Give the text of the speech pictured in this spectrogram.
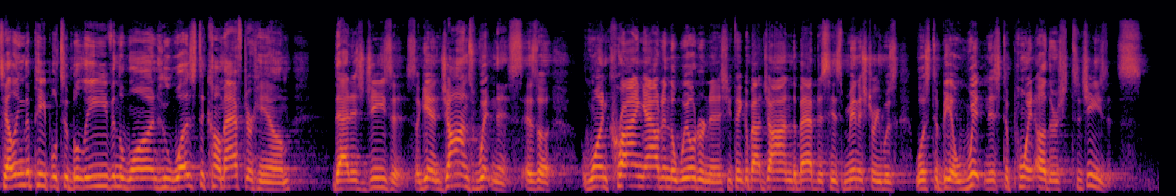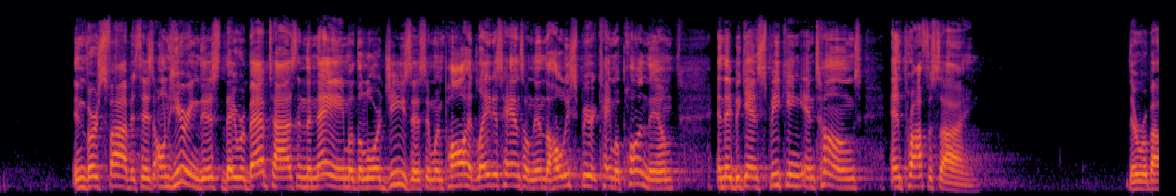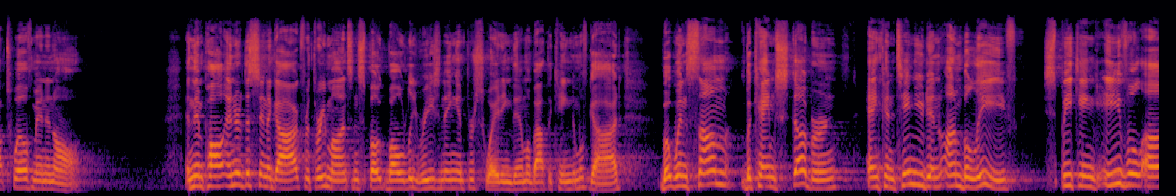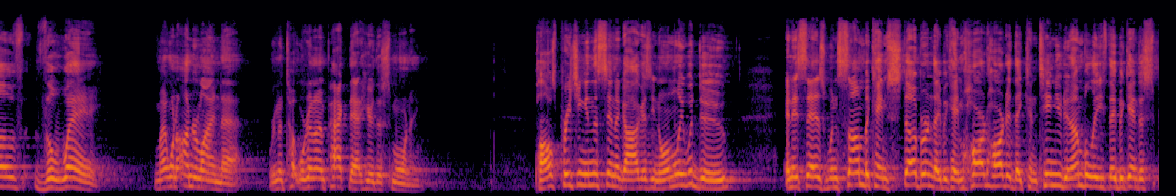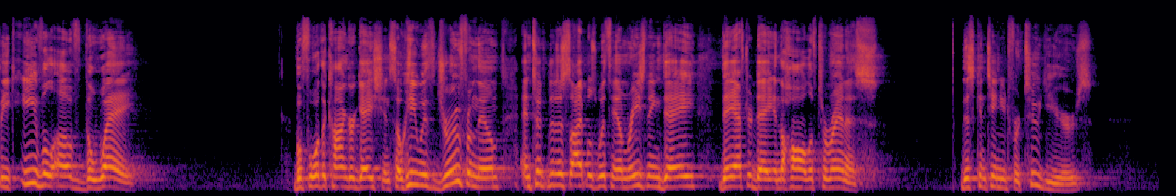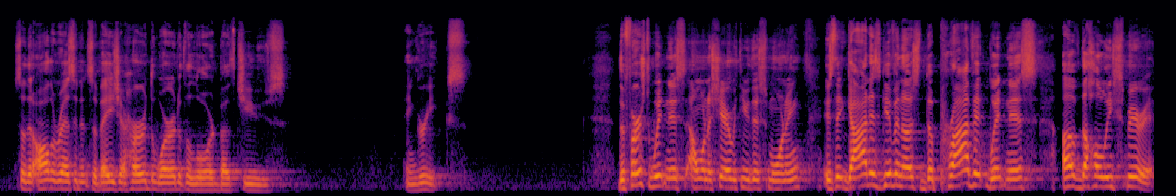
telling the people to believe in the one who was to come after him, that is Jesus. Again, John's witness as a one crying out in the wilderness. You think about John the Baptist, his ministry was, was to be a witness to point others to Jesus. In verse 5, it says, On hearing this, they were baptized in the name of the Lord Jesus. And when Paul had laid his hands on them, the Holy Spirit came upon them, and they began speaking in tongues and prophesying. There were about 12 men in all. And then Paul entered the synagogue for three months and spoke boldly, reasoning and persuading them about the kingdom of God. But when some became stubborn and continued in unbelief, speaking evil of the way, you might want to underline that. We're going to, we're going to unpack that here this morning. Paul's preaching in the synagogue as he normally would do. And it says, when some became stubborn, they became hard hearted, they continued in unbelief, they began to speak evil of the way before the congregation. So he withdrew from them and took the disciples with him, reasoning day, day after day in the hall of Tyrannus. This continued for two years, so that all the residents of Asia heard the word of the Lord, both Jews and Greeks. The first witness I want to share with you this morning is that God has given us the private witness of the Holy Spirit.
